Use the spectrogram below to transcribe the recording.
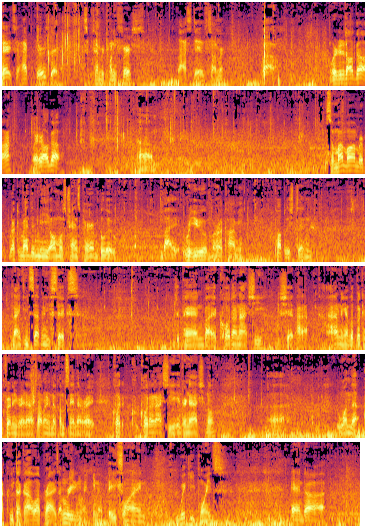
Okay, so happy Thursday, September 21st, last day of summer. Wow. Where did it all go, huh? Where did it all go? Um, so my mom re- recommended me Almost Transparent Blue by Ryu Murakami, published in 1976. Japan by Kodanashi. Shit, I, I don't even have the book in front of me right now, so I don't even know if I'm saying that right. Kodanashi International. Uh, won the Akutagawa Prize. I'm reading like, you know, baseline wiki points. And uh,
